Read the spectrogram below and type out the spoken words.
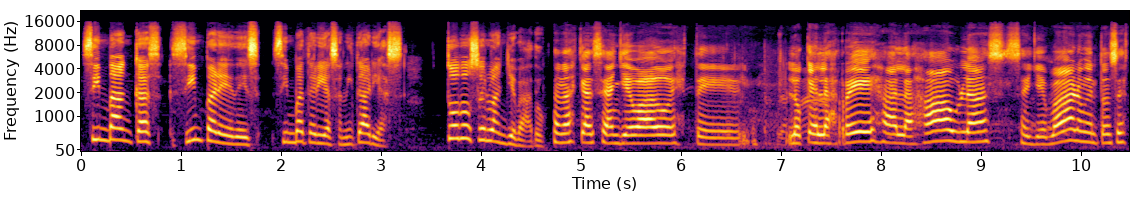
sin bancas, sin paredes, sin baterías sanitarias. Todo se lo han llevado. Personas que se han llevado este, lo que es las rejas, las aulas, se llevaron, entonces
